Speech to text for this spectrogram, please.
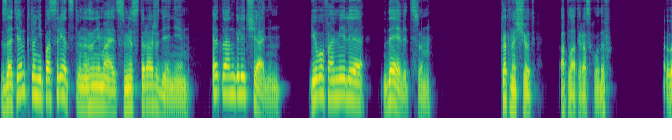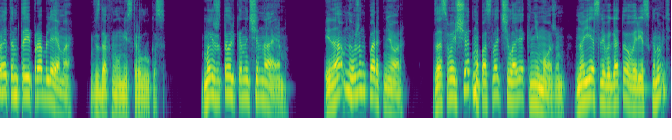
за тем, кто непосредственно занимается месторождением. Это англичанин. Его фамилия Дэвидсон». «Как насчет оплаты расходов?» «В этом-то и проблема», — вздохнул мистер Лукас. «Мы же только начинаем. И нам нужен партнер. За свой счет мы послать человека не можем, но если вы готовы рискнуть,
